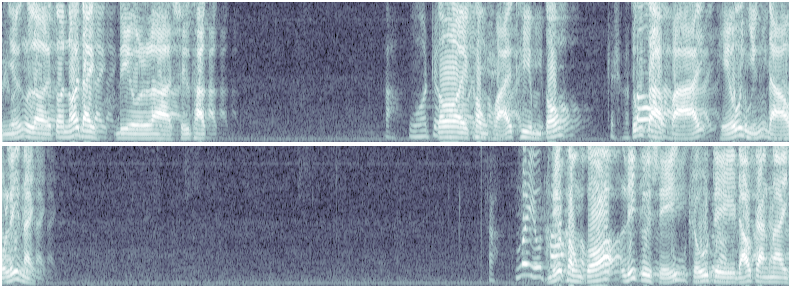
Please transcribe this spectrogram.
Những lời tôi nói đây đều là sự thật. Tôi không phải khiêm tốn. Chúng ta phải hiểu những đạo lý này. Nếu không có lý cư sĩ trụ trì đạo tràng này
